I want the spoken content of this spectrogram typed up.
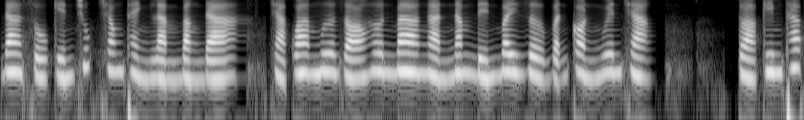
Đa số kiến trúc trong thành làm bằng đá, trải qua mưa gió hơn 3.000 năm đến bây giờ vẫn còn nguyên trạng. Tòa kim tháp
